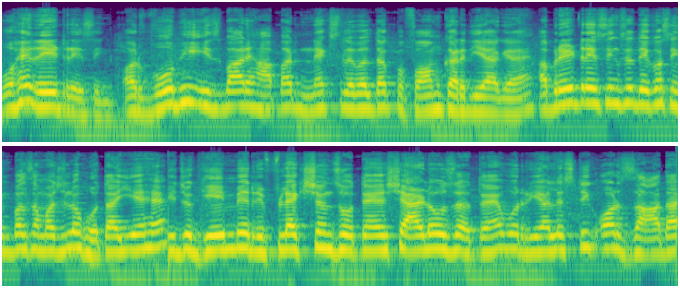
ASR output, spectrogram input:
वो है रेट रेसिंग और वो भी इस बार यहाँ पर नेक्स्ट लेवल तक परफॉर्म कर दिया गया है। अब रेट रेसिंग से देखो सिंपल समझ लो, होता ये है कि जो गेम में रिफ्लेक्शन होते हैं शेडोज होते हैं, वो रियलिस्टिक और ज़्यादा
